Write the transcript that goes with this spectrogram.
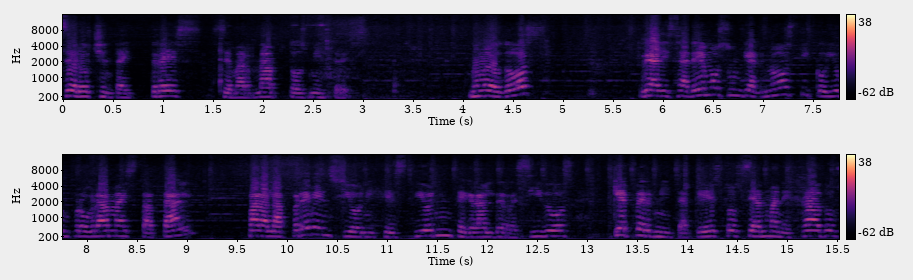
083 Semarnap 2003. Número dos, realizaremos un diagnóstico y un programa estatal para la prevención y gestión integral de residuos que permita que estos sean manejados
